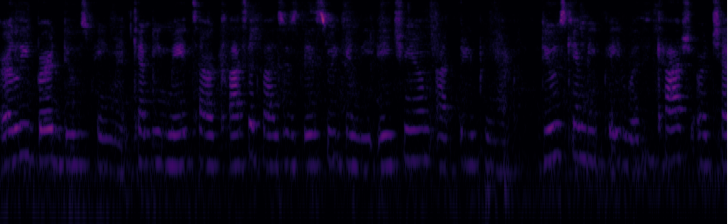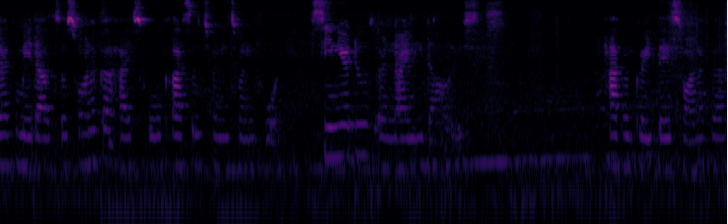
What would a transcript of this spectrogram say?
Early bird dues payment can be made to our class advisors this week in the atrium at 3 p.m. Dues can be paid with cash or check made out to Sewanhaka High School class of 2024. Senior dues are $90. Have a great day, Sewanhaka.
